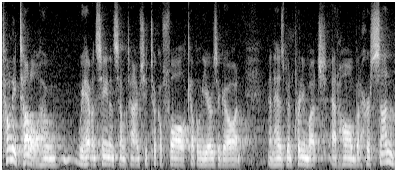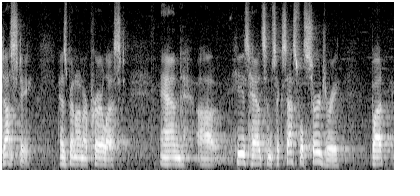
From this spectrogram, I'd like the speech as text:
Tony Tuttle, whom we haven't seen in some time, she took a fall a couple of years ago and, and has been pretty much at home. But her son, Dusty, has been on our prayer list. And uh, he's had some successful surgery, but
